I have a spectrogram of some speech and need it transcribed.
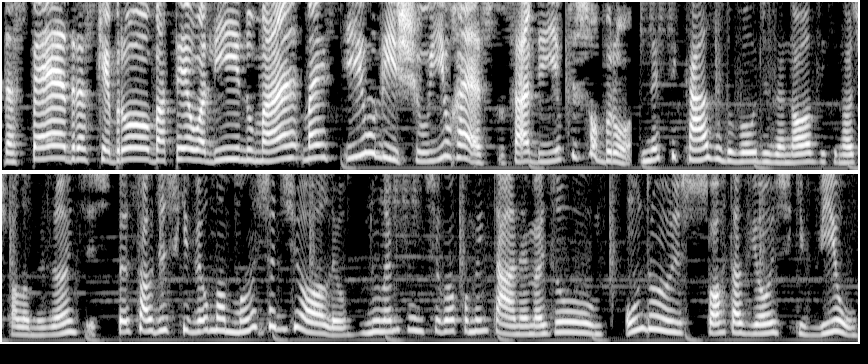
das pedras, quebrou, bateu ali no mar, mas e o lixo? E o resto, sabe? E o que sobrou? Nesse caso do voo 19 que nós falamos antes, o pessoal diz que vê uma mancha de óleo. Não lembro se a gente chegou a comentar, né? Mas o um dos porta-aviões que viu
